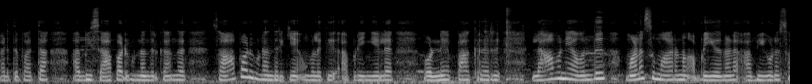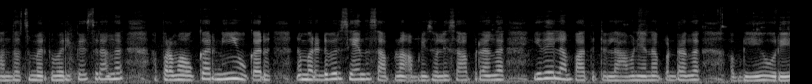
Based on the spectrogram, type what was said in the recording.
அடுத்து பார்த்தா அபி சாப்பாடு கொண்டு வந்திருக்காங்க. சாப்பாடு கொண்டு வந்திருக்கேன் உங்களுக்கு. அப்படிங்கல உடனே பார்க்குறாரு லாவண்யா வந்து மனசு மாறணும். அப்படிங்கிறதுனால அபியோட சந்தோஷமாக இருக்க மாதிரி பேசுகிறாங்க அப்புறமா உட்காரு நீயும் உட்காரு. நம்ம ரெண்டு பேரும் சேர்ந்து சாப்பிடலாம் அப்படின்னு சொல்லி சாப்பிட்றாங்க. இதையெல்லாம் பார்த்துட்டு லாவண்யா என்ன பண்ணுறாங்க அப்படியே ஒரே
